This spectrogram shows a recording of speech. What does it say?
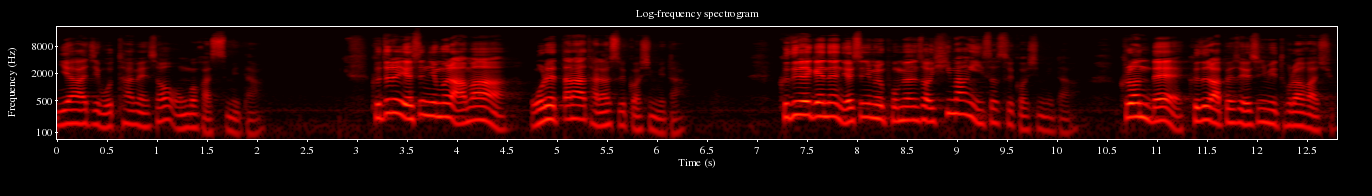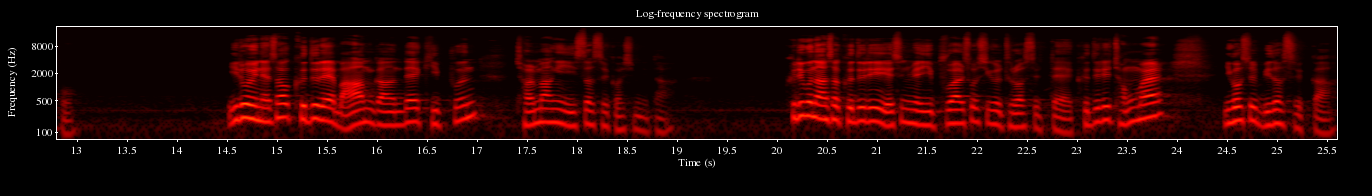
이해하지 못함에서 온 것 같습니다. 그들은 예수님을 아마 오래 따라다녔을 것입니다. 그들에게는 예수님을 보면서 희망이 있었을 것입니다. 그런데 그들 앞에서 예수님이 돌아가시고 이로 인해서 그들의 마음 가운데 깊은 절망이 있었을 것입니다. 그리고 나서 그들이 예수님의 이 부활 소식을 들었을 때 그들이 정말 이것을 믿었을까?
